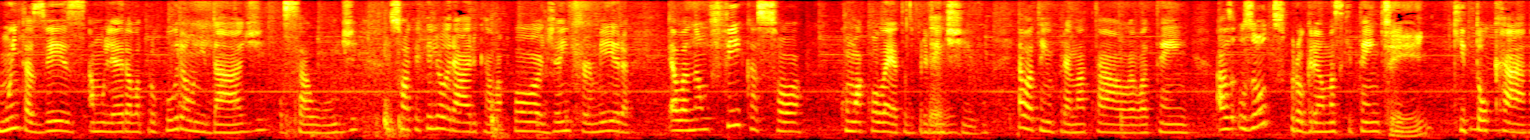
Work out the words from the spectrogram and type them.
Muitas vezes a mulher ela procura a unidade de saúde, só que aquele horário que ela pode, a enfermeira, ela não fica só com a coleta do preventivo. Ela tem o pré-natal, ela tem as- os outros programas que tem que, Sim. que tocar.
